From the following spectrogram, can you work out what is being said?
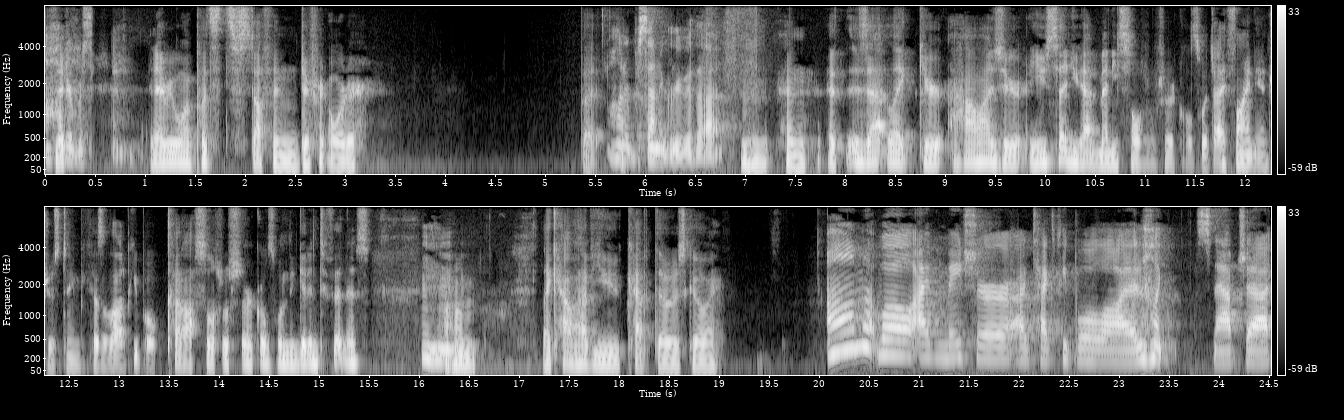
hundred percent. And everyone puts stuff in different order. But hundred percent agree with that. Mm-hmm. And is that like your? How has your? You said you had many social circles, which I find interesting because a lot of people cut off social circles when they get into fitness. Mm-hmm. Um, like how have you kept those going? Um, well, I've made sure I text people a lot. Like Snapchat.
